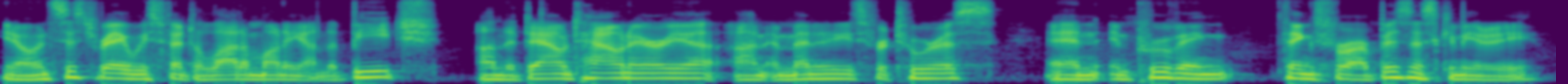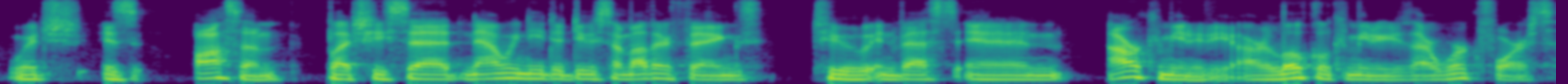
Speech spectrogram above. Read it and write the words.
you know, in Sister Bay, we spent a lot of money on the beach, on the downtown area, on amenities for tourists, and improving things for our business community, which is awesome. But she said, now we need to do some other things to invest in our community, our local communities, our workforce,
